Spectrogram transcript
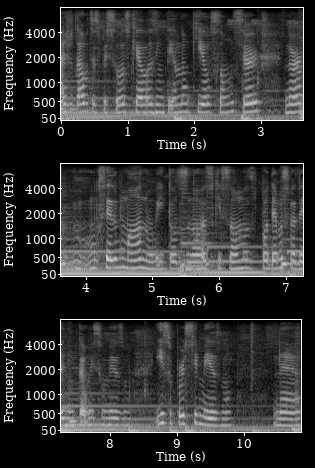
ajudar outras pessoas que elas entendam que eu sou um ser um ser humano e todos nós que somos podemos fazer então isso mesmo, isso por si mesmo, né?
